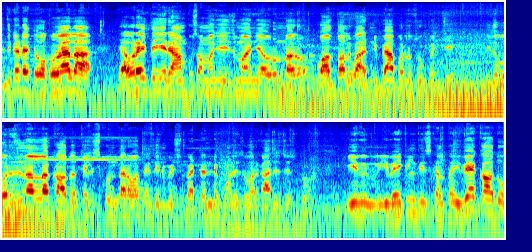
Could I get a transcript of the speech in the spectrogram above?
ఎందుకంటే ఒకవేళ ఎవరైతే ఈ ర్యాంపు సంబంధించిన యజమాని ఎవరు ఉన్నారో వాళ్ళ తాలూకు అన్ని పేపర్లు చూపించి ఇది ఒరిజినల్లో కాదో తెలుసుకున్న తర్వాత దీన్ని విడిచిపెట్టండి పోలీసు వారికి ఆదేశిస్తూ ఈ ఈ వెహికల్ తీసుకెళ్తాం. ఇవే కాదు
